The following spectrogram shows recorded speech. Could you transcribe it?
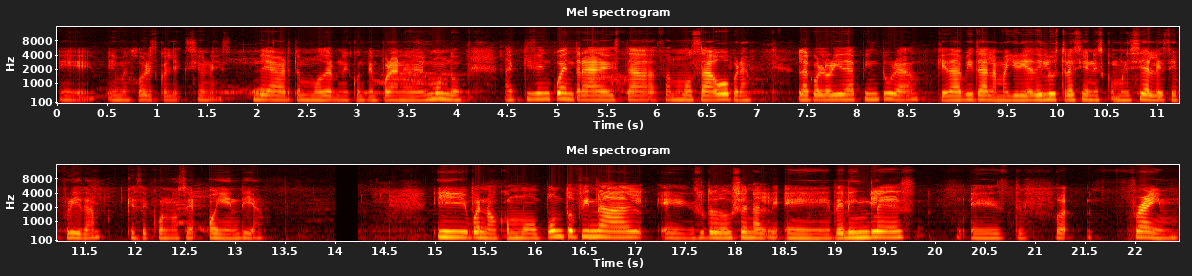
eh, y mejores colecciones de arte moderno y contemporáneo del mundo. Aquí se encuentra esta famosa obra, la colorida pintura que da vida a la mayoría de ilustraciones comerciales de Frida que se conocen hoy en día. Y bueno, como punto final, eh, su traducción eh, del inglés es The Frame.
